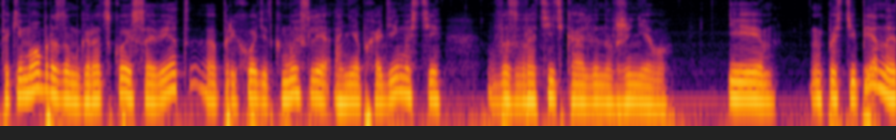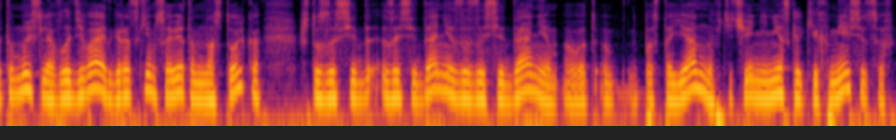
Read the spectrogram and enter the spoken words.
Таким образом, городской совет а, приходит к мысли о необходимости возвратить Кальвина в Женеву. И постепенно эта мысль овладевает городским советом настолько, что заседа заседание за заседанием, вот постоянно в течение нескольких месяцев,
